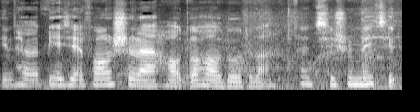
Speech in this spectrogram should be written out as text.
平台的变现方式来好多好多对吧？但其实没几个。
